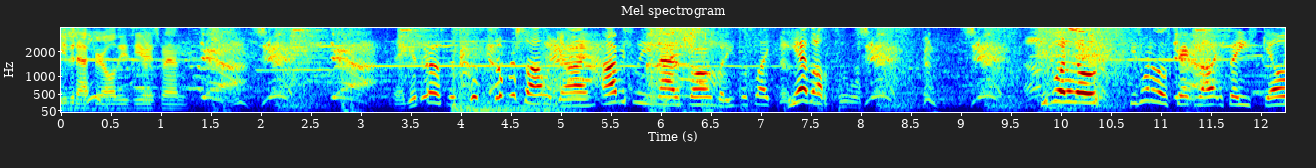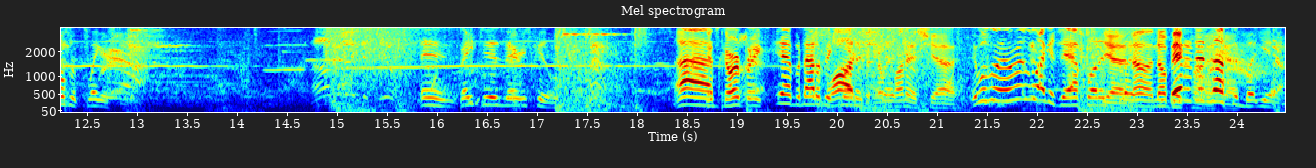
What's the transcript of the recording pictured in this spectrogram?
even after all these years, man. Yeah, Genjuro's is a super solid guy. Obviously, he's not as strong, but he's just like he has all the tools. He's one of those. He's one of those characters. I like to say he scales with player skill. And Bates is very skilled. Ah, Gets guard break. yeah, but not a big Block, punish. but no punish, yeah. It was a, it was like a jab punish. Yeah, but no- no better than punish, nothing. But yeah.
